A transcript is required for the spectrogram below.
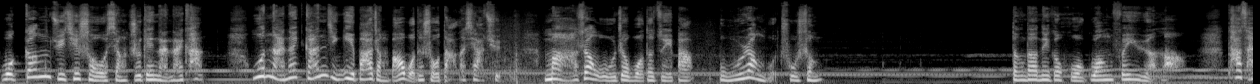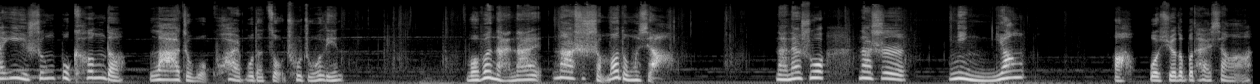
我刚举起手想指给奶奶看，我奶奶赶紧一巴掌把我的手打了下去，马上捂着我的嘴巴，不让我出声。等到那个火光飞远了，他才一声不吭地拉着我快步地走出竹林。我问奶奶：“那是什么东西啊？”奶奶说：“那是宁秧。”啊，我学的不太像啊，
